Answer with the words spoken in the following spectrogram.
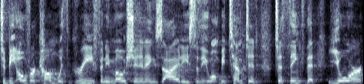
to be overcome with grief and emotion and anxiety, so that you won't be tempted to think that you're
